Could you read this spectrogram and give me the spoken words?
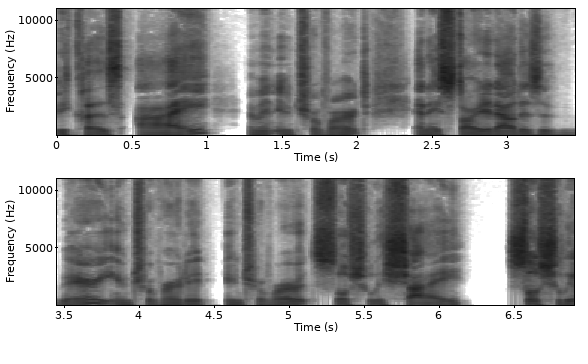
because I am an introvert and I started out as a very introverted introvert, socially shy, socially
